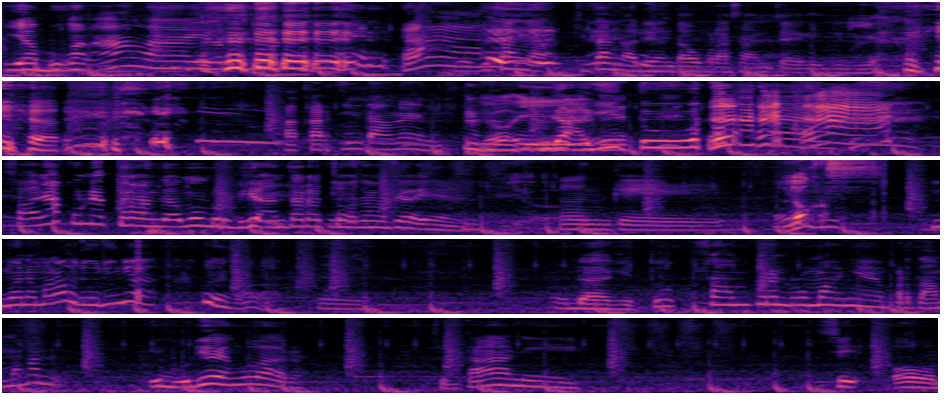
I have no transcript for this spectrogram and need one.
ya bukan alay tapi kita nggak kita nggak ada yang tahu perasaan cewek kayak gitu iya pakar cinta men. Yo nggak gitu. Soalnya aku netral nggak mau berpihak antara cowok sama ceweknya. Oke. Yoks di mana ujung-ujungnya aku yang salah. Hmm. udah gitu samperin rumahnya. Pertama kan ibu dia yang keluar. Cinta nih si oh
